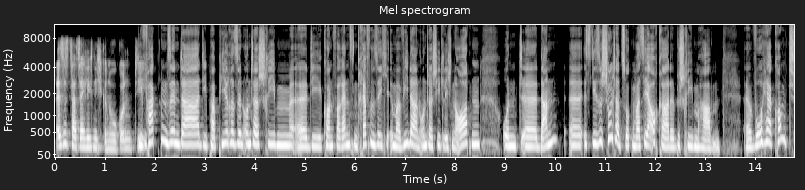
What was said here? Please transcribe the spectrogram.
es ist tatsächlich nicht genug. Und die, die Fakten sind da, die Papiere sind unterschrieben, äh, die Konferenzen treffen sich immer wieder an unterschiedlichen Orten. Und äh, dann äh, ist dieses Schulterzucken, was Sie ja auch gerade beschrieben haben. Äh, woher kommt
